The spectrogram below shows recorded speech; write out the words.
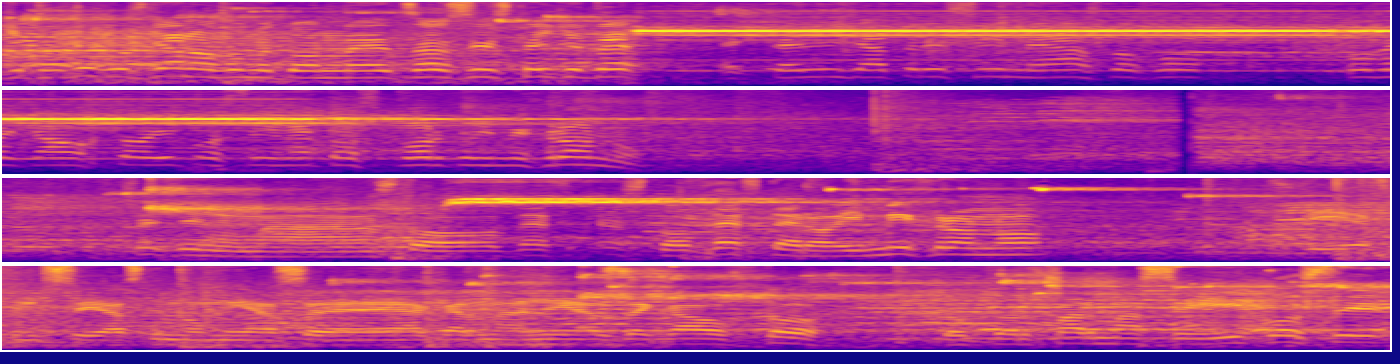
γηπεδούχους για να δούμε τον ε, Τσάση. Στέκεται, εκτελεί για τρεις, είναι άστοχο. Το 18-20 είναι το σκορ του ημιχρόνου. Ξεκίνημα ε, στο, στο δεύτερο ημίχρονο. Διεύθυνση Αστυνομίας Ακαρνανίας 18, Dr. Pharmacy 20.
